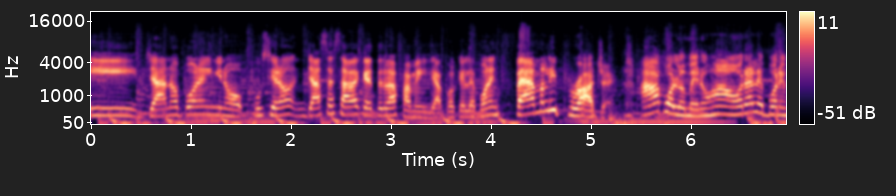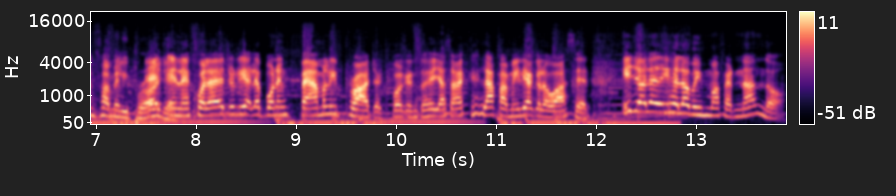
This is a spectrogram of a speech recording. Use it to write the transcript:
Y ya no ponen, you know, pusieron, ya se sabe que es de la familia, porque le ponen Family Project. Ah, por lo menos ahora le ponen Family Project. En, en la escuela de Juliet le ponen Family Project, porque entonces ya sabes que es la familia que lo va a hacer. Y yo le dije lo mismo a Fernando.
